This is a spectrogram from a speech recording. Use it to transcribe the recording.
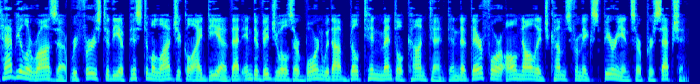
Tabula rasa refers to the epistemological idea that individuals are born without built-in mental content and that therefore all knowledge comes from experience or perception.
